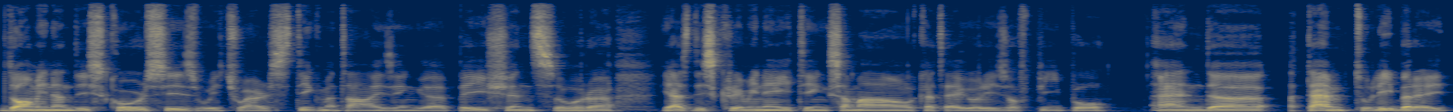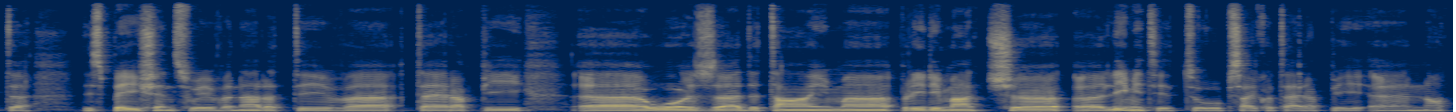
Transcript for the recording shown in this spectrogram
dominant discourses which were stigmatizing uh, patients or yes discriminating somehow categories of people and attempt to liberate these patients with narrative uh, therapy uh, was at the time uh, pretty much uh, uh, limited to psychotherapy and not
